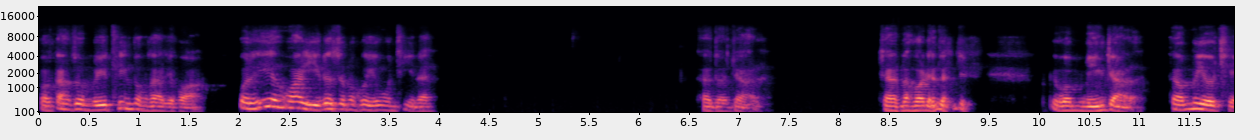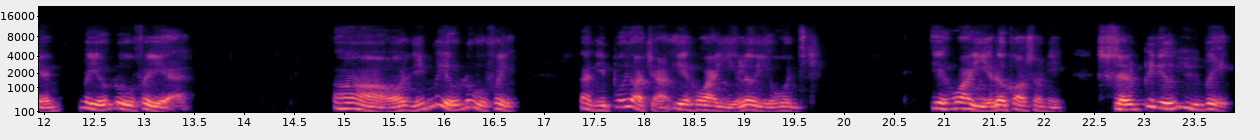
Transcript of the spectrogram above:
我当初没听懂他的话。我说耶和华以勒怎么会有问题呢？他都讲了，讲的话呢他就给我明讲了，他说没有钱，没有路费呀。哦，我你没有路费，那你不要讲耶和华以勒有问题。耶和华以勒告诉你，神必定预备。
